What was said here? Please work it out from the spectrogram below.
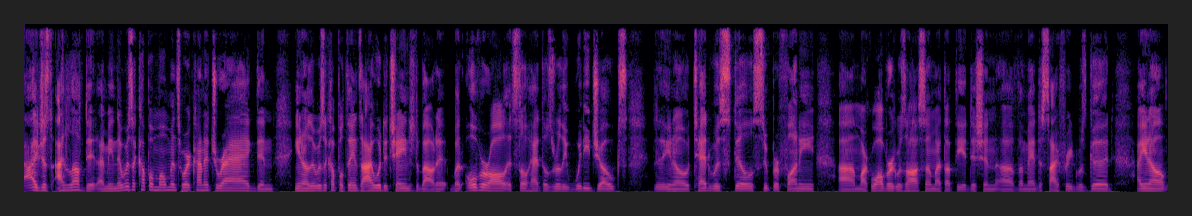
I just I loved it. I mean, there was a couple moments where it kind of dragged, and you know there was a couple things I would have changed about it, but overall it still had those really witty jokes. You know, Ted was still super funny. Uh, Mark Wahlberg was awesome. I thought the addition of Amanda Seyfried was good. Uh, you know,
